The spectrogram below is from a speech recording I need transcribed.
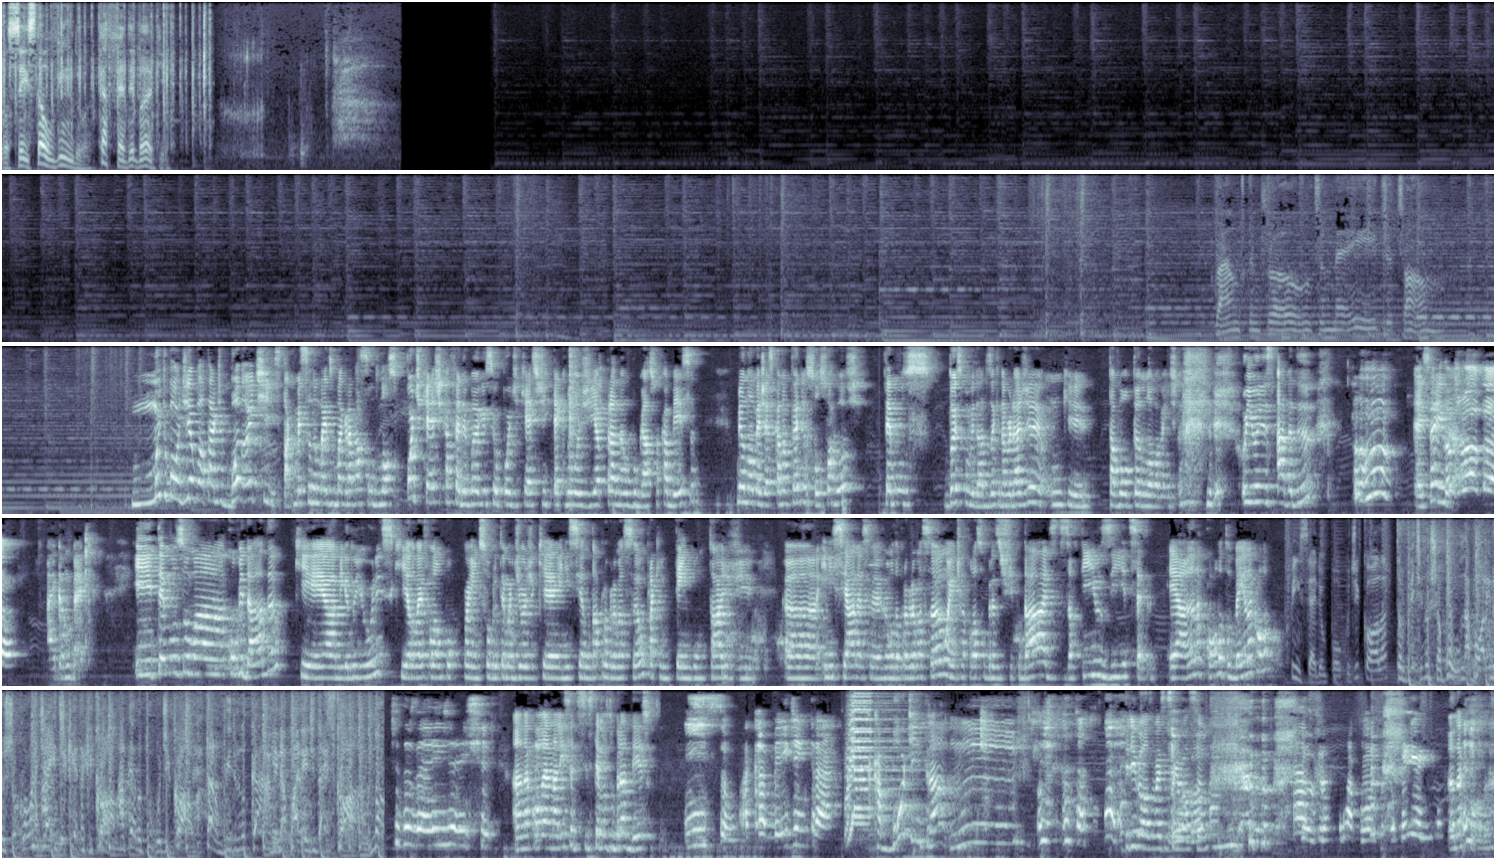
Você está ouvindo Café Debug. Dia, boa tarde, boa noite! Está começando mais uma gravação do nosso podcast Café Debug, seu podcast de tecnologia para não bugar sua cabeça. Meu nome é Jéssica Natânia, eu sou sua host. Temos dois convidados aqui, na verdade, um que tá voltando novamente, né? o Yunis Abadu. Uhul! É isso aí, Tô mano. de volta! I come back. E temos uma convidada, que é a amiga do Yunis, que ela vai falar um pouco com a gente sobre o tema de hoje, que é iniciando da programação, para quem tem vontade de ah, iniciar nessa ramo da programação. A gente vai falar sobre as dificuldades, desafios e etc. É a Ana Cola, tudo bem, Ana Cola? pincele um pouco de cola. Sorvete no shampoo, na bola e no chocolate, a etiqueta que cola. Até no tubo de cola, tá no vidro do carro e na parede da escola. Tudo bem, gente? A Ana Cola é analista de sistemas do Bradesco. Isso, acabei de entrar. Acabou de entrar? Hum... Perigosa vai ser essa gravação. Eu gravei na boca, tô bem aí. Ana cola.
